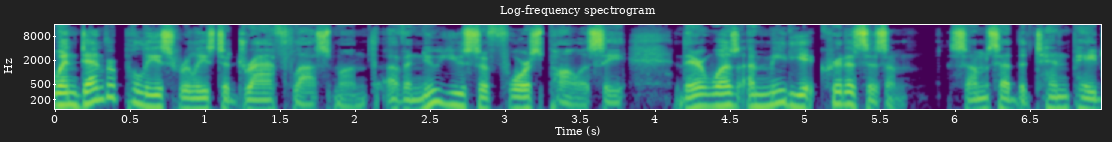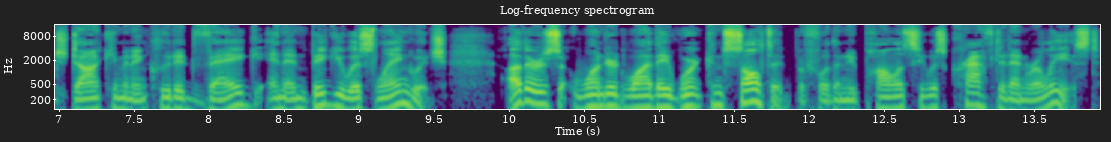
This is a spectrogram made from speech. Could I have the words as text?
When Denver police released a draft last month of a new use of force policy, there was immediate criticism. Some said the 10 page document included vague and ambiguous language. Others wondered why they weren't consulted before the new policy was crafted and released.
